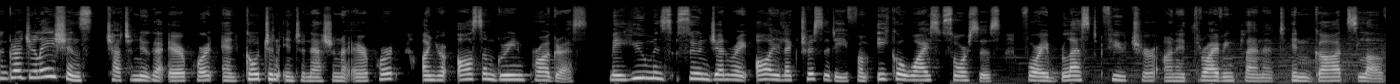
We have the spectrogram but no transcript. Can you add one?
Congratulations, Chattanooga Airport and Cochin International Airport, on your awesome green progress. May humans soon generate all electricity from eco wise sources for a blessed future on a thriving planet in God's love.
